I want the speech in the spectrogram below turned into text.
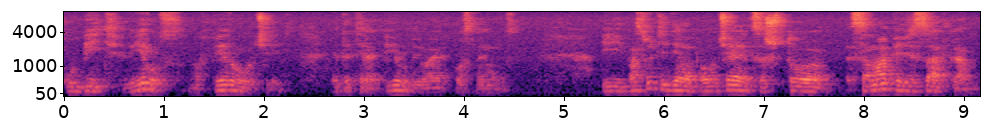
убить вирус, но в первую очередь эта терапия убивает костный мозг. И по сути дела получается, что сама пересадка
